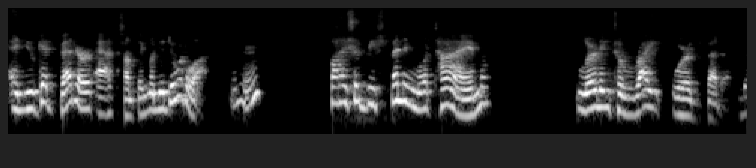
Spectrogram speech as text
And you get better at something when you do it a lot. Mhm. But I should be spending more time learning to write words better. The,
